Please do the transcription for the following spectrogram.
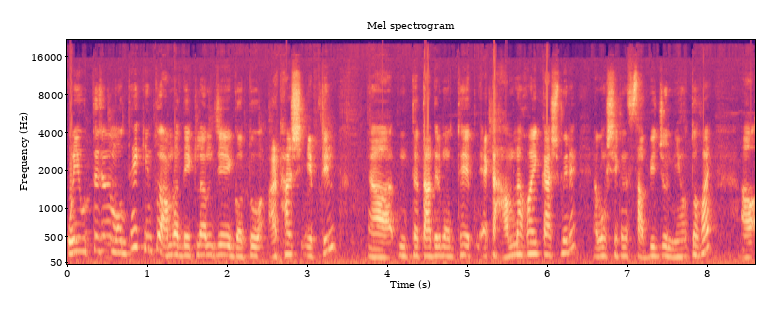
ওই উত্তেজনার মধ্যে কিন্তু আমরা দেখলাম যে গত আঠাশ এপ্রিল আহ, তাদের মধ্যে একটা হামলা হয় কাশ্মীরে এবং সেখানে ছাব্বিশ জন নিহত হয়। আহ,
